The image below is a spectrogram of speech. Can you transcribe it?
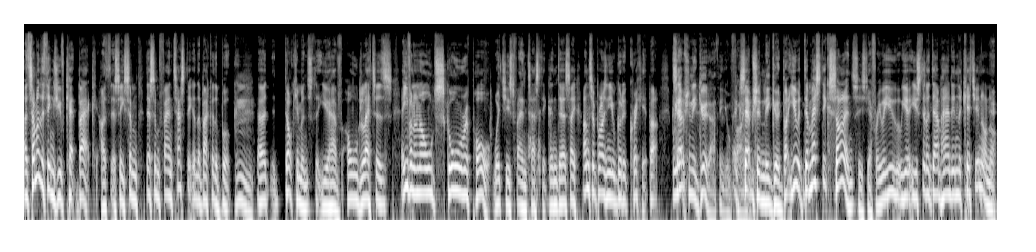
and some of the things you've kept back. I, see some. There's some fantastic at the back of the book Hmm. uh, documents that you have, old letters, even an old school report, which is fantastic. And uh, say, unsurprisingly, you were good at cricket, but Exceptionally good, I think you'll find. exceptionally good. But you were domestic sciences, Geoffrey. Were you? Were you, you still a dab hand in the kitchen or not?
